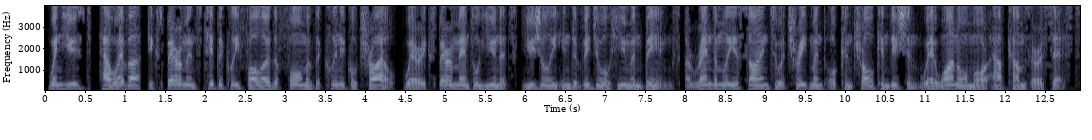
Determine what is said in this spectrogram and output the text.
When used, however, experiments typically follow the form of the clinical trial, where experimental units usually individual human beings are randomly assigned to a treatment or control condition where one or more outcomes are assessed.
